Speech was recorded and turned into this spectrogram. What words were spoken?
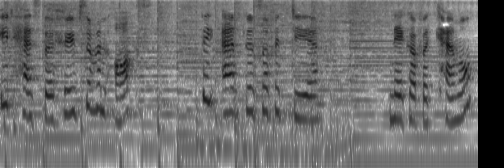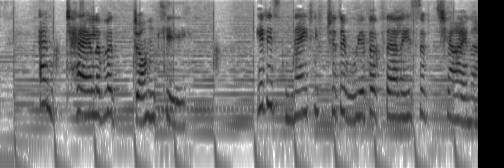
It has the hooves of an ox, the antlers of a deer, neck of a camel, and tail of a donkey. It is native to the river valleys of China.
